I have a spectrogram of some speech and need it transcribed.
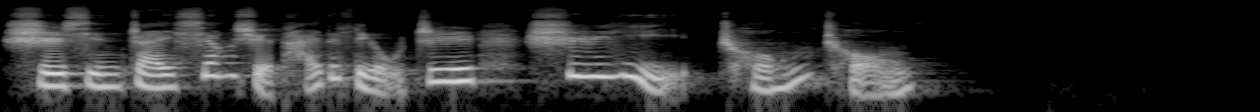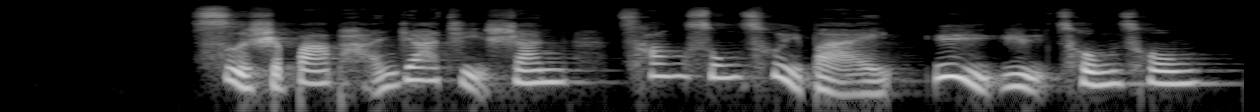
诗心斋香雪台的柳枝诗意重重。四十八盘压髻山苍松翠柏郁郁葱葱，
